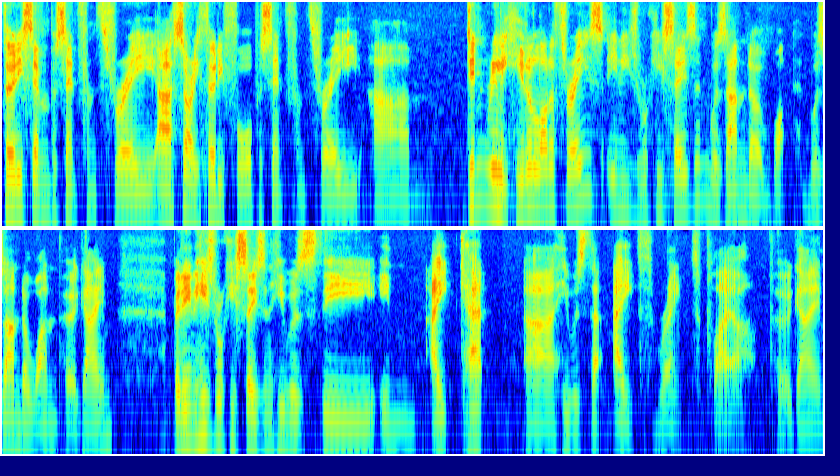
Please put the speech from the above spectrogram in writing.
37% from three. Uh, sorry, 34% from three. Um, didn't really hit a lot of threes in his rookie season. Was under was under one per game, but in his rookie season, he was the in eight cat. Uh, he was the eighth ranked player per game.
